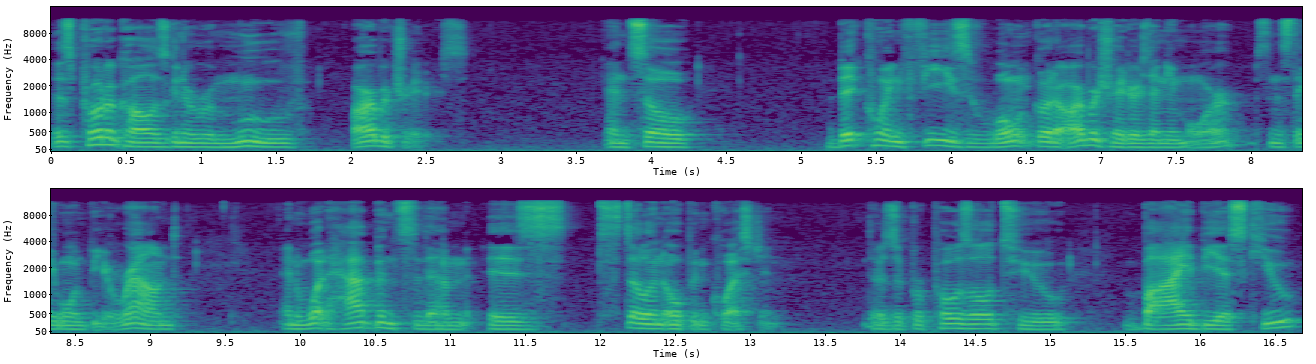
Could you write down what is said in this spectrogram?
This protocol is going to remove arbitrators. And so Bitcoin fees won't go to arbitrators anymore since they won't be around. And what happens to them is still an open question. There's a proposal to buy BSQ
